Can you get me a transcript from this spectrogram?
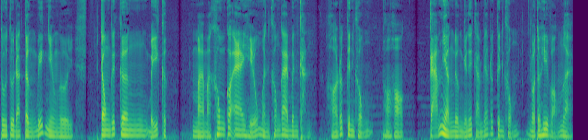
tôi tôi đã từng biết nhiều người trong cái cơn bỉ cực mà mà không có ai hiểu mình, không có ai bên cạnh. Họ rất kinh khủng. Họ họ cảm nhận được những cái cảm giác rất kinh khủng. Và tôi hy vọng là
